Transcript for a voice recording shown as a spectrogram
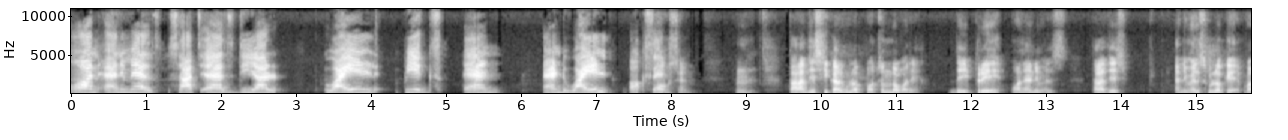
on animals such as deer, wild pigs, and and wild oxen. Oxen hmm তারা যে শিকারগুলো পছন্দ করে দেই প্রে অন অ্যানিমেলস তারা যে অ্যানিমেলসগুলোকে বা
